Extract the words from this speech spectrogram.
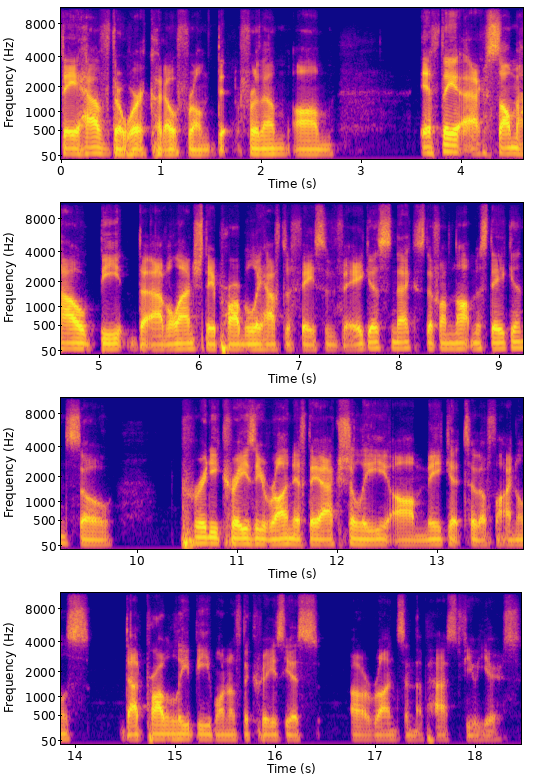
they have their work cut out from for them. Um, if they somehow beat the Avalanche, they probably have to face Vegas next, if I'm not mistaken. So pretty crazy run if they actually um, make it to the finals. That'd probably be one of the craziest uh, runs in the past few years.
